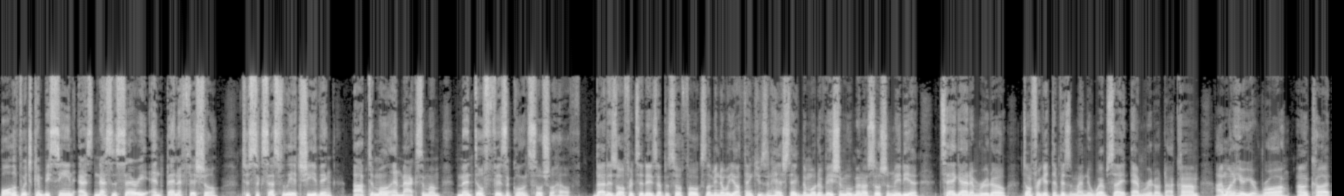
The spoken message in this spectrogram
all of which can be seen as necessary and beneficial to successfully achieving optimal and maximum mental, physical, and social health. That is all for today's episode, folks. Let me know what y'all think using hashtag the motivation movement on social media. Tag at Mrudo. Don't forget to visit my new website, mrudo.com. I want to hear your raw, uncut,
